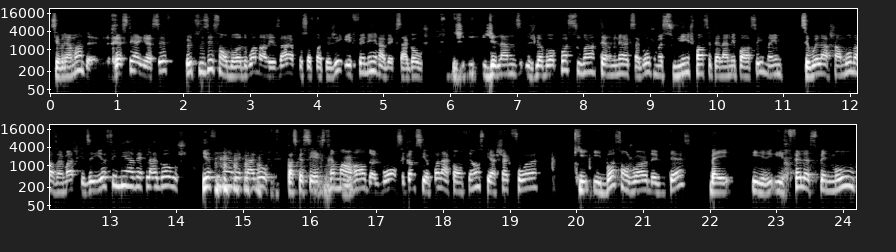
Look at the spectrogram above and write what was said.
c'est vraiment de rester agressif, utiliser son bras droit dans les airs pour se protéger et finir avec sa gauche. Je le vois pas souvent terminer avec sa gauche. Je me souviens, je pense que c'était l'année passée même, c'est Will Archambault dans un match qui dit il a fini avec la gauche, il a fini avec la gauche, parce que c'est extrêmement rare de le voir. C'est comme s'il n'a pas la confiance, puis à chaque fois qu'il bat son joueur de vitesse, ben il, refait le spin move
